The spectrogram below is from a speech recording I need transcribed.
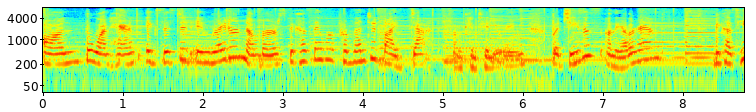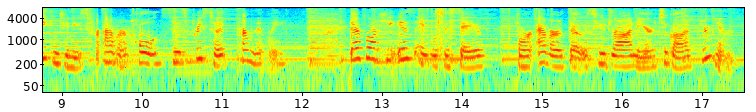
on the one hand, existed in greater numbers because they were prevented by death from continuing. But Jesus, on the other hand, because he continues forever, holds his priesthood permanently. Therefore, he is able to save forever those who draw near to God through him,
